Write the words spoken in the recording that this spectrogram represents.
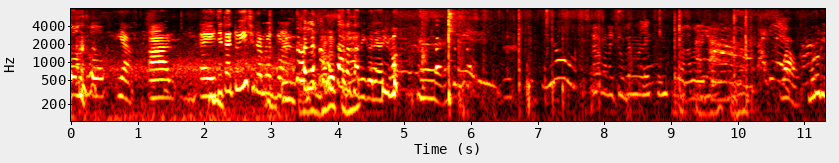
গন্ধ আর এই যেটা একটু ই সেটা আমরা গন্ধ হলে তো তাড়াতাড়ি করে আসব। ওয়াও মুরুলি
